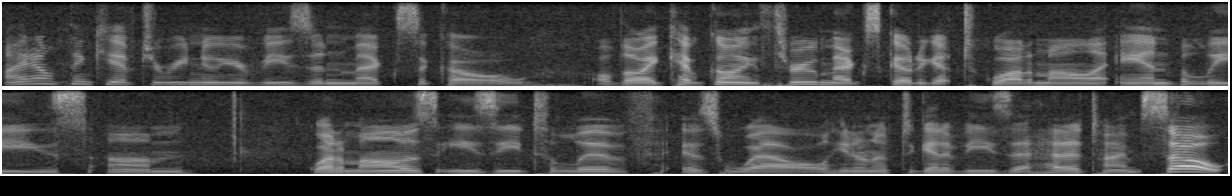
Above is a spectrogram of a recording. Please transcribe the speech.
I don't think you have to renew your visa in Mexico, although I kept going through Mexico to get to Guatemala and Belize. Um, is easy to live as well. You don't have to get a visa ahead of time. So,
